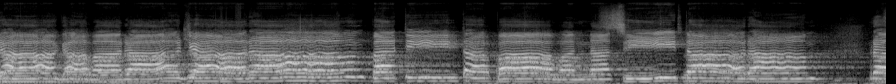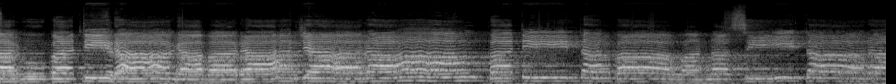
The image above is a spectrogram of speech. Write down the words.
राघव राजा राम पति तावन सीताराम रघुपति राघव राज राम पति तावन सीतारा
